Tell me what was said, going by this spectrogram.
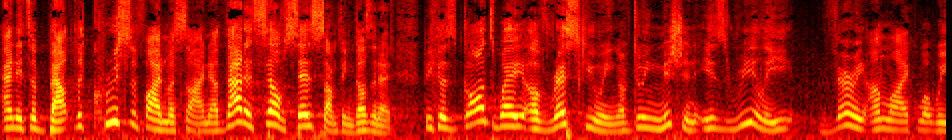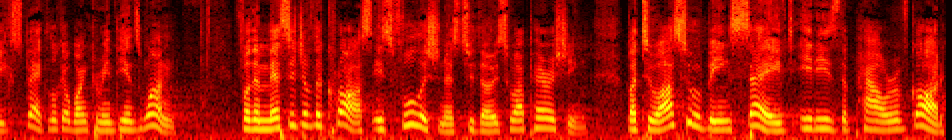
And it's about the crucified Messiah. Now, that itself says something, doesn't it? Because God's way of rescuing, of doing mission, is really very unlike what we expect. Look at 1 Corinthians 1. For the message of the cross is foolishness to those who are perishing, but to us who are being saved, it is the power of God.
